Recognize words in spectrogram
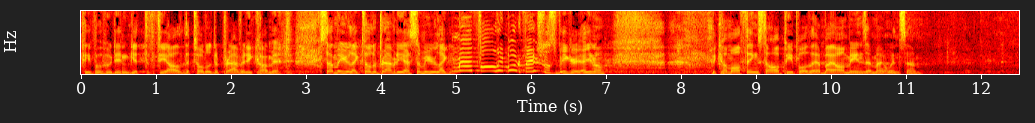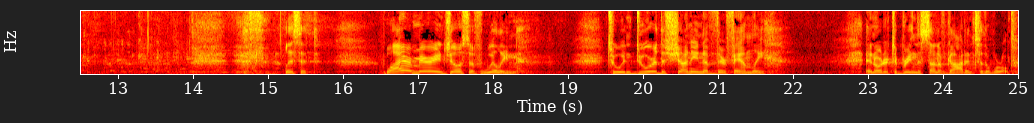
people who didn't get the the total depravity comment. Some of you are like total depravity, yeah. Some of you are like Matt Foley, motivational speaker. You know, become all things to all people. That by all means I might win some. Listen, why are Mary and Joseph willing to endure the shunning of their family? in order to bring the Son of God into the world?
